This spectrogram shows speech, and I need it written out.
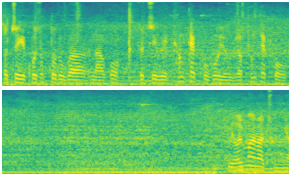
저쪽에 고속도로가 나고 저쪽이 평택호고 여기가 평택호. 이 얼마나 좋냐.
